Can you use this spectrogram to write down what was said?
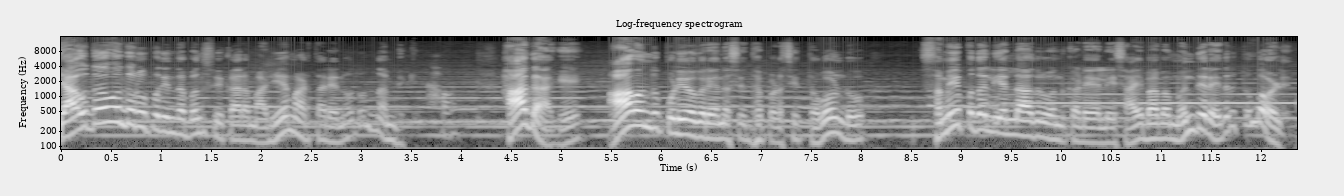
ಯಾವುದೋ ಒಂದು ರೂಪದಿಂದ ಬಂದು ಸ್ವೀಕಾರ ಮಾಡಿಯೇ ಮಾಡ್ತಾರೆ ಅನ್ನೋದು ಒಂದು ನಂಬಿಕೆ. ಹಾಗಾಗಿ ಆ ಒಂದು ಪುಳಿಯೋಗರೆಯನ್ನು ಸಿದ್ಧಪಡಿಸಿ ತಗೊಂಡು ಸಮೀಪದಲ್ಲಿ ಎಲ್ಲಾದರೂ ಒಂದು ಕಡೆಯಲ್ಲಿ ಸಾಯಿಬಾಬಾ ಮಂದಿರ ಇದ್ರೆ ತುಂಬ ಒಳ್ಳೆಯದು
